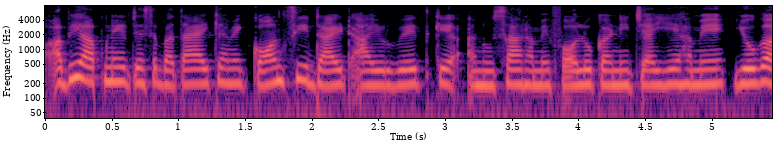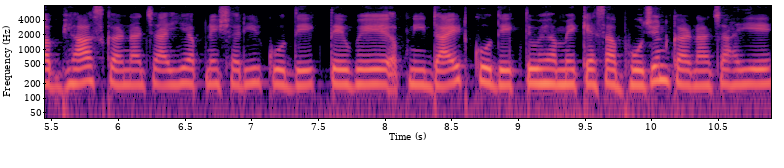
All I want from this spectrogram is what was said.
अभी आपने जैसे बताया कि हमें कौन सी डाइट आयुर्वेद के अनुसार हमें फॉलो करनी चाहिए हमें योगा अभ्यास करना चाहिए अपने शरीर को देखते हुए अपनी डाइट को देखते हुए हमें कैसा भोजन करना चाहिए।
